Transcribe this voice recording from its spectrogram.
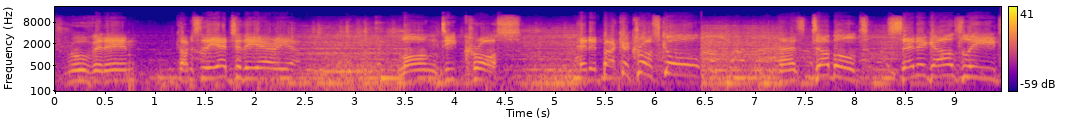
Drove it in. Comes to the edge of the area. Long, deep cross. Headed back across goal. Has doubled Senegal's lead.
